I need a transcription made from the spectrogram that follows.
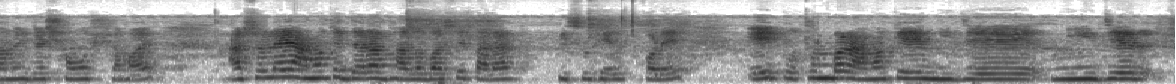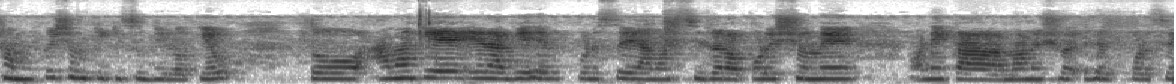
মানুষদের সমস্যা হয়। আসলে আমাকে যারা ভালোবাসে তারা কিছু হেল্প করে। এই প্রথমবার আমাকে নিজে, নিজের সম্মুখে সম্মুখে কিছু দিল কেউ। তো আমাকে এর আগে হেল্প করেছে আমার সিজার অপারেশনে অনেক মানুষ হেল্প করেছে।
